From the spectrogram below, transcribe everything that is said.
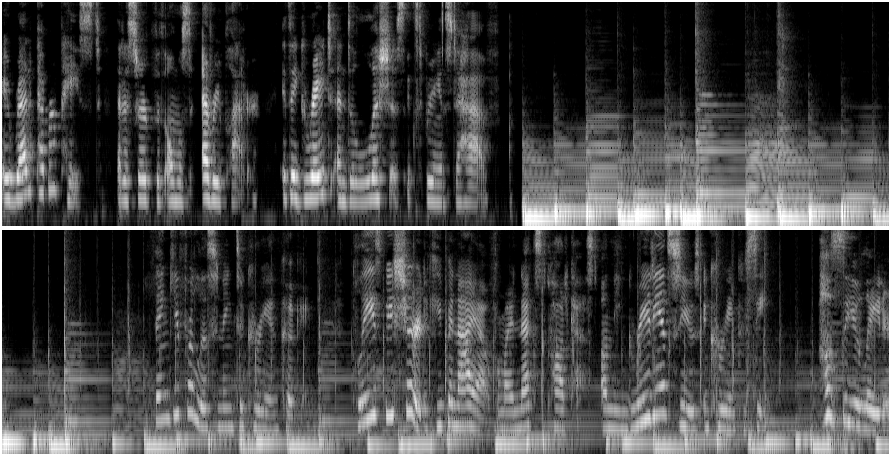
a red pepper paste that is served with almost every platter. It's a great and delicious experience to have. Thank you for listening to Korean Cooking. Please be sure to keep an eye out for my next podcast on the ingredients used in Korean cuisine. I'll see you later.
